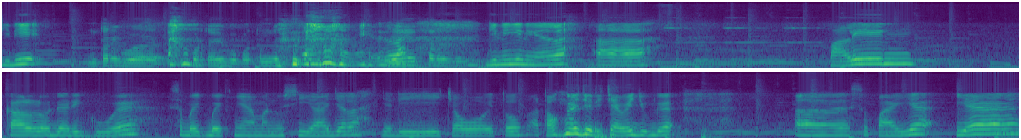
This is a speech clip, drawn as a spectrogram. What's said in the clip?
Jadi ntar gue support aja gue potong ya dulu. gini gini ya lah. Eh, paling kalau dari gue sebaik-baiknya manusia aja lah. Jadi cowok itu atau enggak jadi cewek juga Eh, supaya ya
